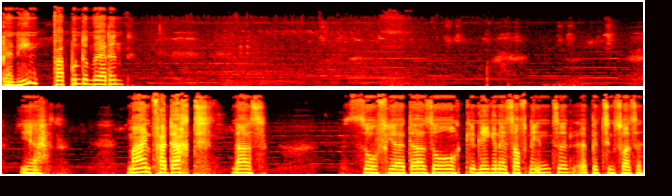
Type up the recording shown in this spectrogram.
Berlin verbunden werden. Ja, mein Verdacht, dass Sofia da so gelegen ist auf einer Insel, äh, beziehungsweise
